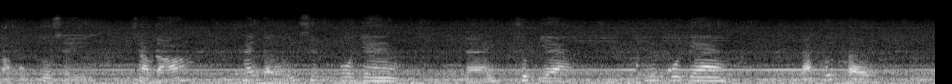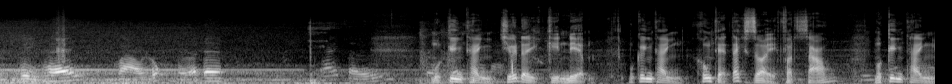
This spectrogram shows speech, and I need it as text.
và một tu sĩ. Sau đó, thái tử xin vua cha để xuất gia. Nhưng vua cha đã khước từ. Vì thế, vào lúc nửa đêm, thái tử một kinh thành chứa đầy kỷ niệm, một kinh thành không thể tách rời Phật giáo, một kinh thành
